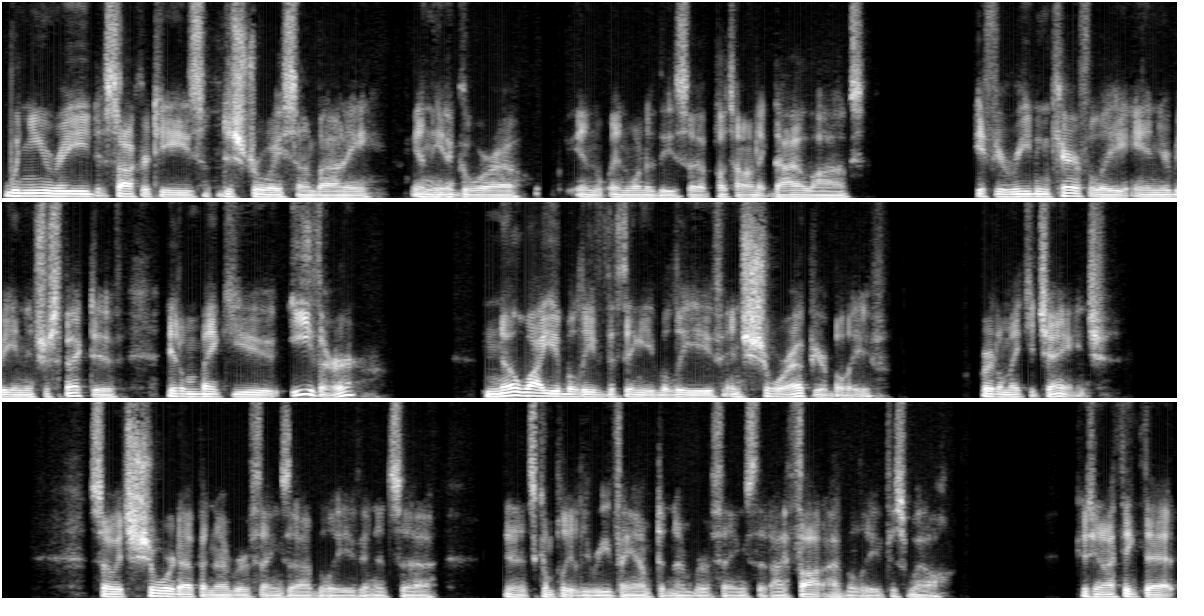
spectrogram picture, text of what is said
When you read Socrates destroy somebody in the Agora in in one of these uh, Platonic dialogues, if you're reading carefully and you're being introspective, it'll make you either know why you believe the thing you believe and shore up your belief, or it'll make you change. So it's shored up a number of things that I believe, and it's uh and it's completely revamped a number of things that I thought I believed as well. Because you know, I think that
